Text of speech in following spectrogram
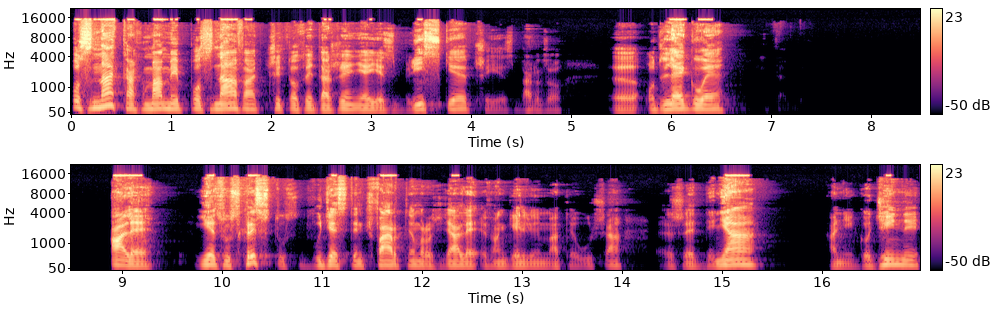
Po znakach mamy poznawać, czy to wydarzenie jest bliskie, czy jest bardzo e, odległe. Ale Jezus Chrystus w 24 rozdziale Ewangelii Mateusza, że dnia ani godziny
